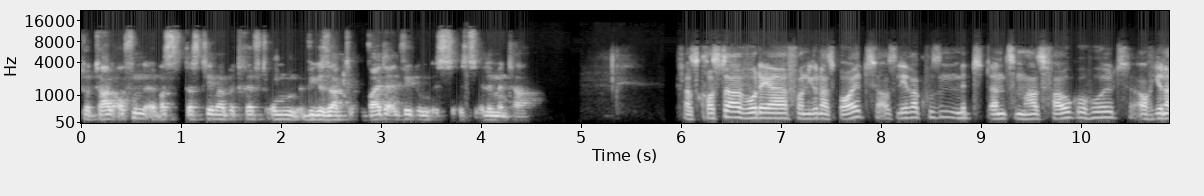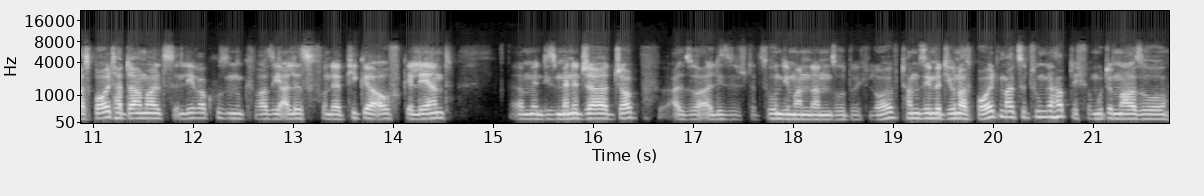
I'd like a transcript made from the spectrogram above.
total offen, äh, was das Thema betrifft, um, wie gesagt, Weiterentwicklung ist, ist elementar. Klaus Costa wurde ja von Jonas Beuth aus Leverkusen mit dann zum HSV geholt. Auch Jonas Beuth hat damals in Leverkusen quasi alles von der Pike auf gelernt ähm, in diesem Manager-Job, also all diese Stationen, die man dann so durchläuft. Haben Sie mit Jonas Beuth mal zu tun gehabt? Ich vermute mal so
